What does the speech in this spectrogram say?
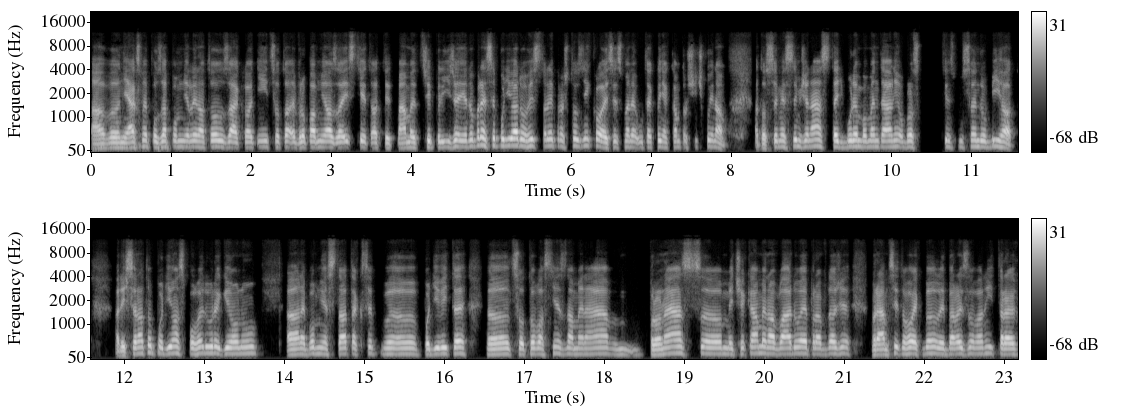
a v, nějak jsme pozapomněli na to základní, co ta Evropa měla zajistit. A teď máme tři pilíře. Je dobré se podívat do historie, proč to vzniklo, jestli jsme neutekli někam trošičku jinam. A to si myslím, že nás teď bude momentálně obrovský nějakým způsobem dobíhat. A když se na to podívám z pohledu regionu nebo města, tak se eh, podívejte, eh, co to vlastně znamená pro nás. Eh, my čekáme na vládu, je pravda, že v rámci toho, jak byl liberalizovaný trh,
